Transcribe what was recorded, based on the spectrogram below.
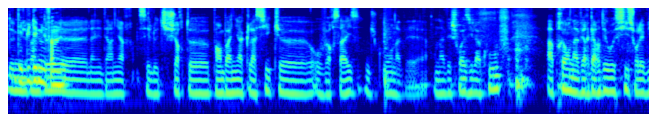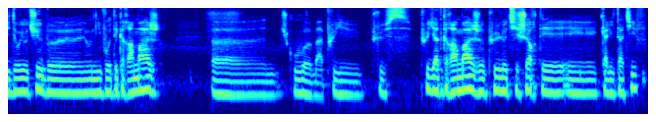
Début 2022. Euh, l'année dernière, c'est le t-shirt euh, Pambania classique euh, oversize. Du coup, on avait, on avait choisi la coupe. Après, on avait regardé aussi sur les vidéos YouTube au niveau des grammages. du coup, bah, plus, plus, plus il y a de grammage, plus le t-shirt est, qualitatif.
